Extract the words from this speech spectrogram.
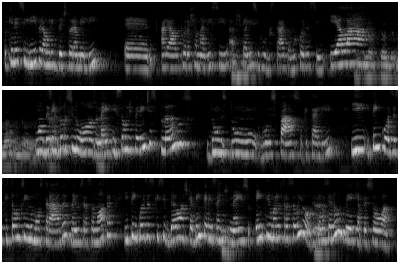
porque nesse livro é um livro da editora Amélie, é, a autora chama Alice, acho que é Alice Hugstag, uma coisa assim. E ela. Tem um, um, um, um desenho é. todo sinuoso, né? é. né? E são diferentes planos de um, de um, de um espaço que está ali. E, e, tem coisas que estão sendo mostradas, na ilustração mostra, e tem coisas que se dão, acho que é bem interessante, Sim. né? Isso, entre uma ilustração e outra. Então, é. Então você não vê que a pessoa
